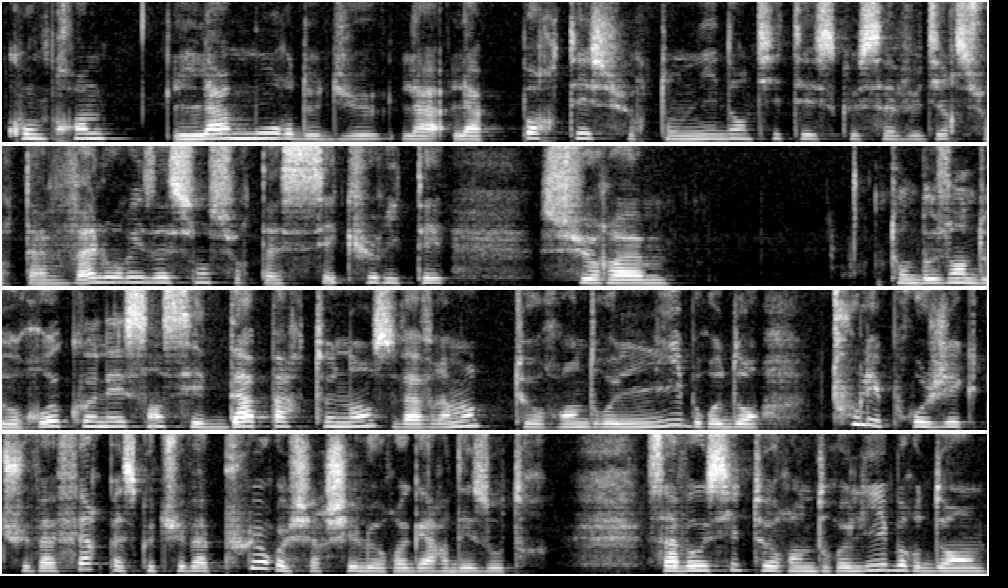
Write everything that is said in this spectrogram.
Comprendre l'amour de Dieu, la, la, porter sur ton identité, ce que ça veut dire sur ta valorisation, sur ta sécurité, sur euh, ton besoin de reconnaissance et d'appartenance va vraiment te rendre libre dans tous les projets que tu vas faire parce que tu vas plus rechercher le regard des autres. Ça va aussi te rendre libre dans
